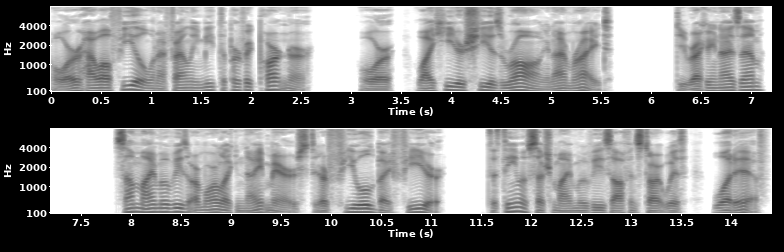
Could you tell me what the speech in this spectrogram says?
or how I'll feel when I finally meet the perfect partner, or why he or she is wrong and I'm right. Do you recognize them? Some mind movies are more like nightmares. They are fueled by fear. The theme of such mind movies often start with what if.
